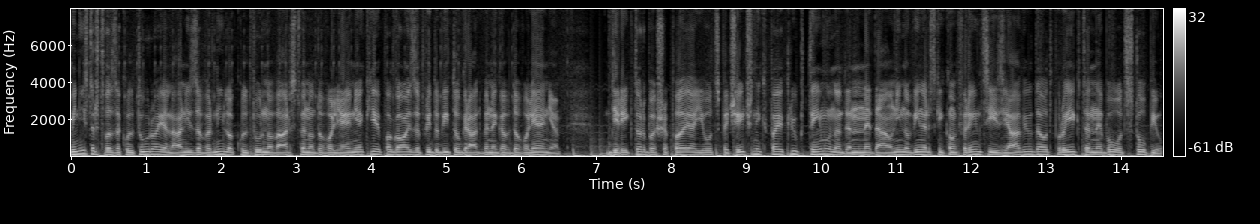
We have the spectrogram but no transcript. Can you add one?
Ministrstvo za kulturo je lani zavrnilo kulturno-varstveno dovoljenje, ki je pogoj za pridobitev gradbenega dovoljenja. Direktor BŠP-ja Joc Pečečnik pa je kljub temu na nedavni novinarski konferenci izjavil, da od projekta ne bo odstopil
